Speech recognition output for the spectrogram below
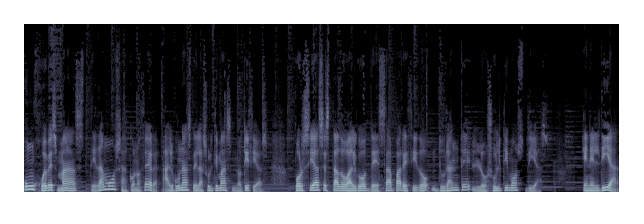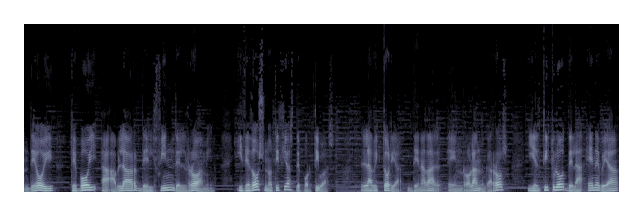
Un jueves más te damos a conocer algunas de las últimas noticias, por si has estado algo desaparecido durante los últimos días. En el día de hoy te voy a hablar del fin del roaming y de dos noticias deportivas, la victoria de Nadal en Roland Garros y el título de la NBA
